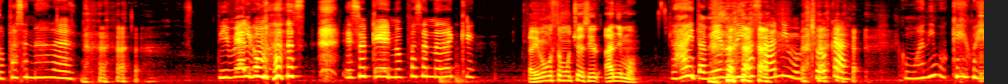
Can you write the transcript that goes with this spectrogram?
no pasa nada. Dime algo más. ¿Eso qué? No pasa nada que... A mí me gusta mucho decir ánimo. Ay, también no digas ánimo, choca. Como ánimo, ¿qué, güey?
